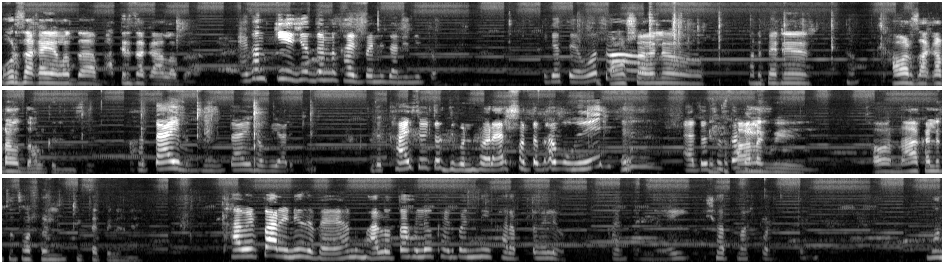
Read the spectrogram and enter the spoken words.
ওর জায়গায় আলাদা ভাতের জায়গা আলাদা। এখন কি এর জন্য খাইতে পারিনি জানিনি তো। ঠিক আছে ও তো সমস্যা হলো মানে পেটের খাওয়ার জায়গাটাও দখল করে নিছে। তাই তাই হবে আর কি। যে খাইছই তো জীবন ভর আর কত খাব? এত সুস্থ খাওয়া লাগবে। খাওয়া না খেলে তো তোমার শরীর ঠিক থাকবে না খাবার পারিনি যে ভাই এখন ভালো তো হলেও খাইতে পারিনি খারাপ তো হলেও খাইতে পারিনি। এই সাত মাস পরে মন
